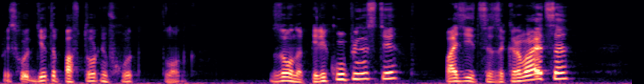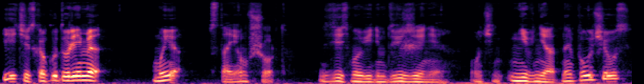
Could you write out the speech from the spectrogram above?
происходит где-то повторный вход в лонг. Зона перекупленности, позиция закрывается и через какое-то время мы встаем в шорт. Здесь мы видим движение очень невнятное получилось.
